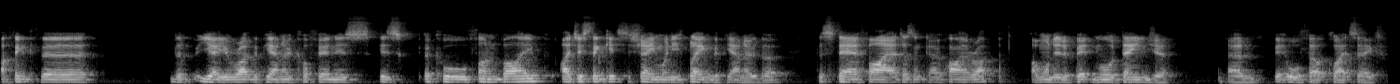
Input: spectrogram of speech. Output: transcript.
I think the the yeah, you're right. The piano coffin is is a cool, fun vibe. I just think it's a shame when he's playing the piano that the stair fire doesn't go higher up. I wanted a bit more danger. Um, it all felt quite safe.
